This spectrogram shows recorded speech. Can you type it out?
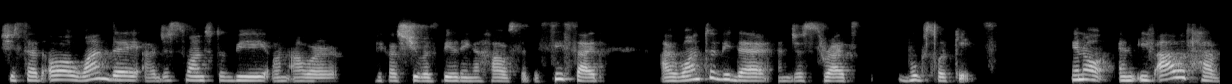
She said oh one day i just want to be on our because she was building a house at the seaside i want to be there and just write books for kids. You know and if i would have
